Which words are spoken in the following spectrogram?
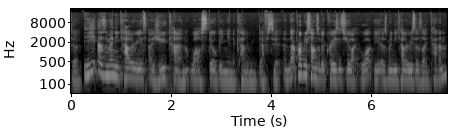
to eat as many calories as you can while still being in a calorie deficit. And that probably sounds a bit crazy to you, like what? Eat as many calories as I can.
